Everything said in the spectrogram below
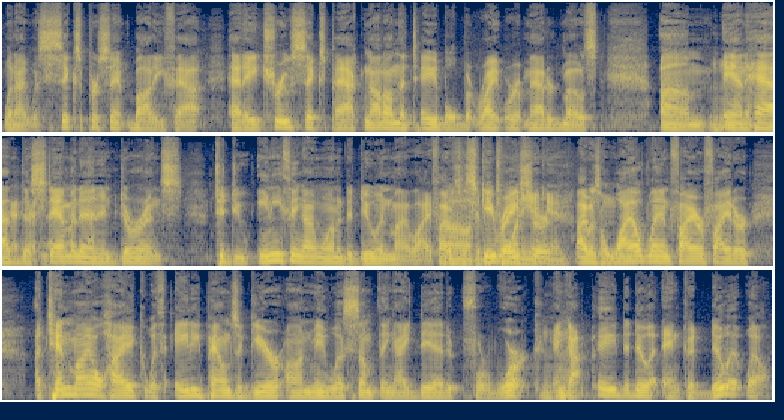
when I was 6% body fat, had a true six pack, not on the table, but right where it mattered most, um, and had the stamina and endurance to do anything I wanted to do in my life. I was Oh, a ski racer, again. I was a wildland firefighter. A 10 mile hike with 80 pounds of gear on me was something I did for work and got paid to do it and could do it well.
